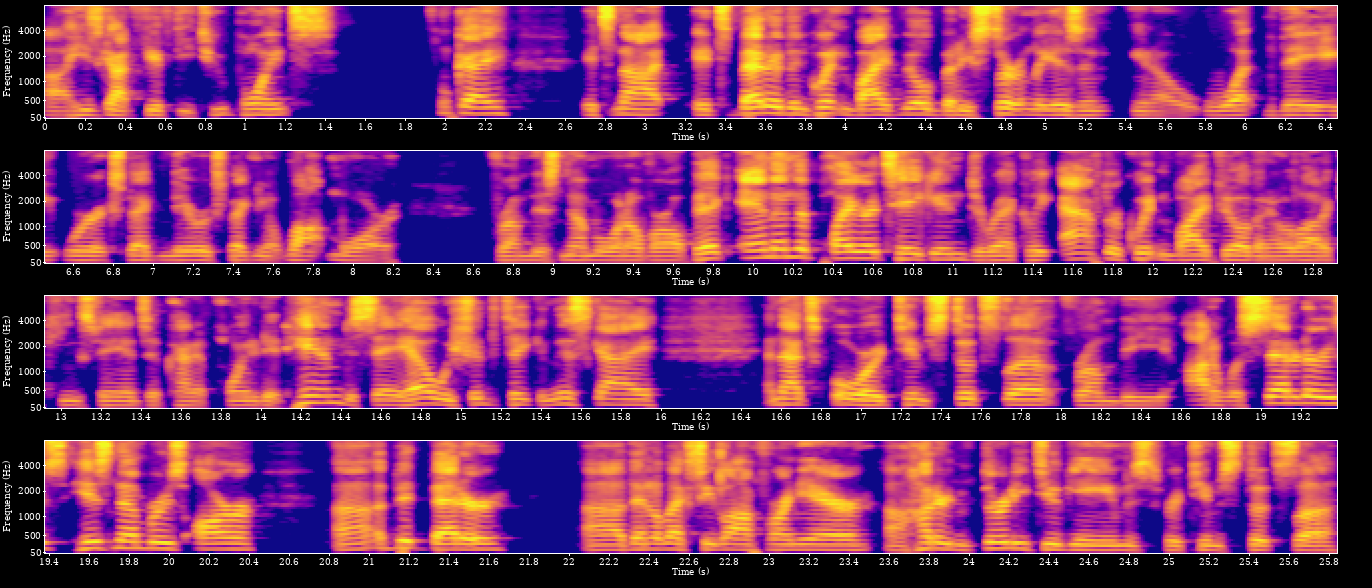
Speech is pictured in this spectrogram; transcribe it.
Uh, he's got 52 points. Okay. It's not, it's better than Quinton Byfield, but he certainly isn't, you know, what they were expecting. They were expecting a lot more from this number one overall pick. And then the player taken directly after Quinton Byfield. I know a lot of Kings fans have kind of pointed at him to say, hell, we should have taken this guy. And that's forward Tim Stutzle from the Ottawa Senators. His numbers are uh, a bit better. Uh, then Alexis Lafreniere, 132 games for Tim Stutzle.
